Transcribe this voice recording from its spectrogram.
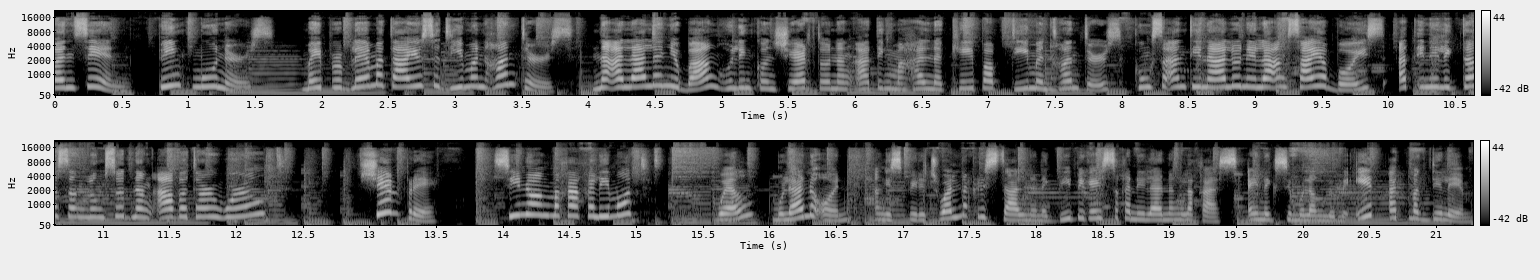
Pansin, Pink Mooners, may problema tayo sa Demon Hunters. Naalala niyo ba ang huling konsyerto ng ating mahal na K-pop Demon Hunters kung saan tinalo nila ang Saya Boys at iniligtas ang lungsod ng Avatar World? Siyempre, sino ang makakalimot? Well, mula noon, ang espiritual na kristal na nagbibigay sa kanila ng lakas ay nagsimulang lumiit at magdilim.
